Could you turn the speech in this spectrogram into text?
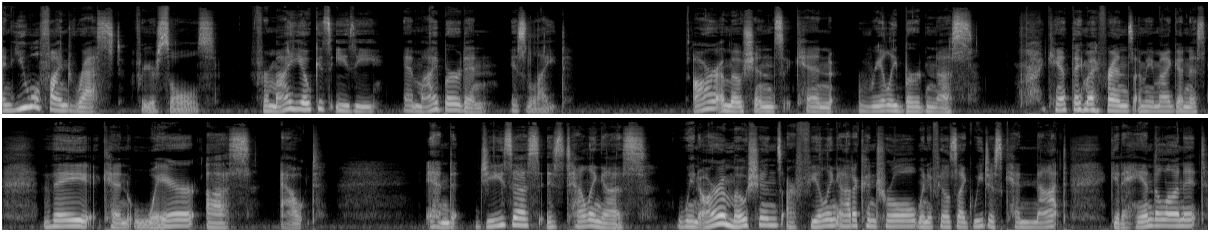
and you will find rest for your souls. For my yoke is easy and my burden is light. Our emotions can really burden us. Can't they, my friends? I mean, my goodness, they can wear us out. And Jesus is telling us when our emotions are feeling out of control, when it feels like we just cannot get a handle on it,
